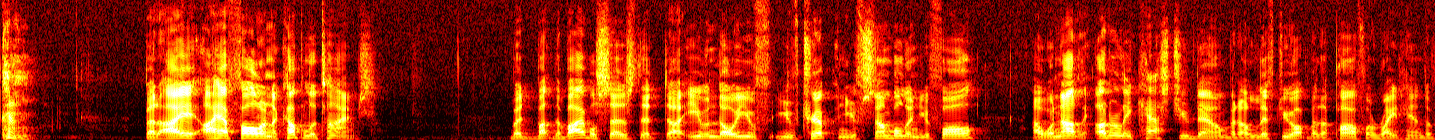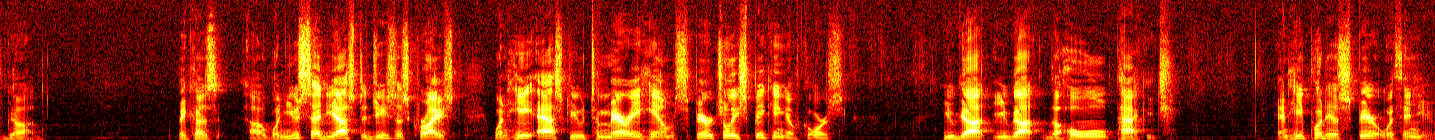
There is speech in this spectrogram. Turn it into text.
but I, I have fallen a couple of times. But, but the Bible says that uh, even though you've, you've tripped and you've stumbled and you fall, I will not utterly cast you down, but I'll lift you up by the powerful right hand of God. Because uh, when you said yes to Jesus Christ, when He asked you to marry Him, spiritually speaking, of course, you got, you got the whole package. And He put His Spirit within you.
